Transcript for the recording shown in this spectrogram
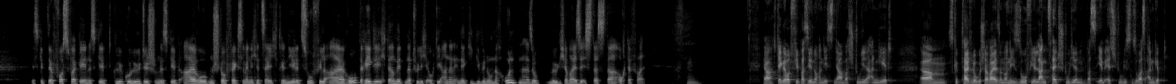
es gibt ja Phosphagen, es gibt glykolytisch und es gibt aeroben Stoffwechsel. Wenn ich jetzt sage, ich trainiere zu viel aerob, regle ich damit natürlich auch die anderen Energiegewinnungen nach unten. Also möglicherweise ist das da auch der Fall. Hm. Ja, ich denke, da wird viel passieren noch in den nächsten Jahren, was Studien angeht. Ähm, es gibt halt logischerweise noch nicht so viele Langzeitstudien, was EMS-Studies und sowas angibt.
